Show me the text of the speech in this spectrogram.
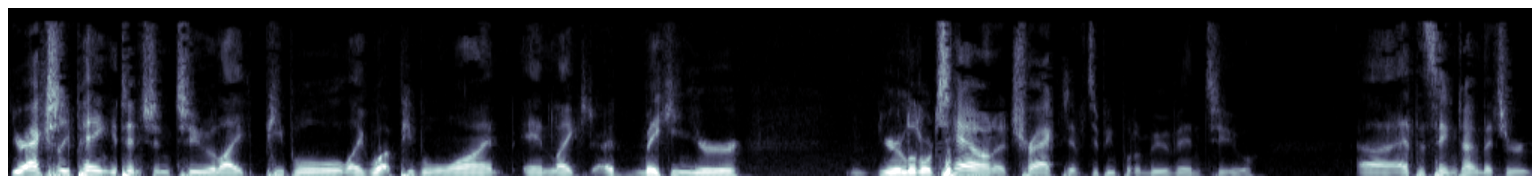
you're actually paying attention to like people, like what people want and like uh, making your, your little town attractive to people to move into uh, at the same time that you're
